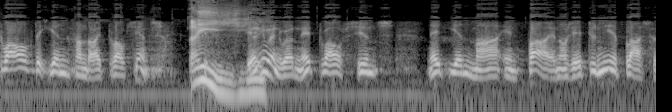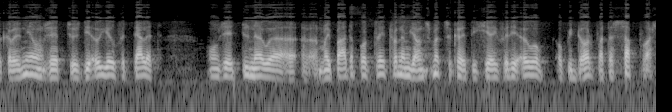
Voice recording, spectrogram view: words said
12de een van daai 12 seuns. Ai. Ja, nie maar net 12 seuns net een ma en pa en ons het toe nie 'n plaas gekry nie ons het soos die ou jou vertel het ons het toe nou 'n uh, uh, my pa het 'n portret van hom Jan Smit gekry vir die ou op, op die dorp wat 'n sap was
